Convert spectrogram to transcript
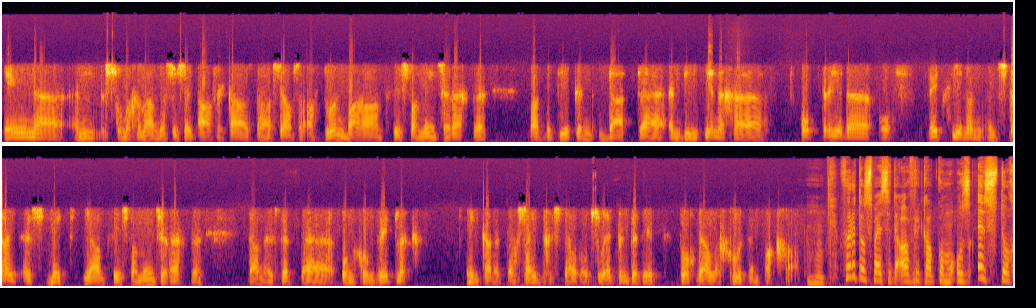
En uh, in sommige lande soos Suid-Afrika is daar selfs 'n afdwingbare handves van menseregte wat beteken dat uh, indien enige optrede of wetgewing in stryd is met die handves van menseregte, dan is dit uh, ongrondwettig en kan dit tersyde gestel word. So ek dink dit het tog wel 'n groot impak gehad. Mm -hmm. Voordat ons by Suid-Afrika kom, ons is tog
